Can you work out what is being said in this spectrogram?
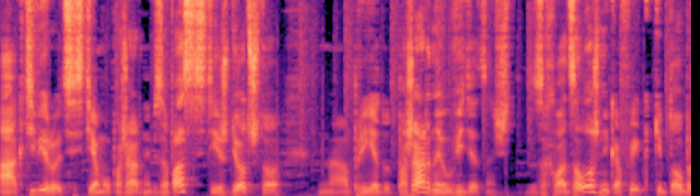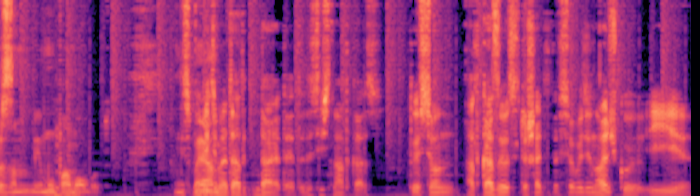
а, активирует систему пожарной безопасности и ждет, что а, приедут пожарные, увидят, значит, захват заложников и каким-то образом ему помогут. Ну, Несмотря Видимо, на... это, от- да, это, это действительно отказ. То есть он отказывается решать это все в одиночку и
